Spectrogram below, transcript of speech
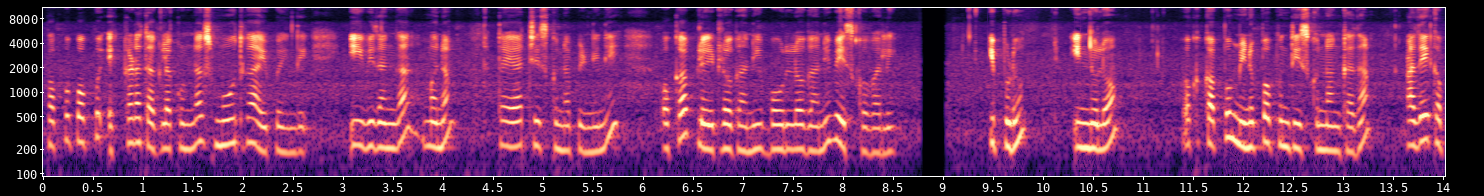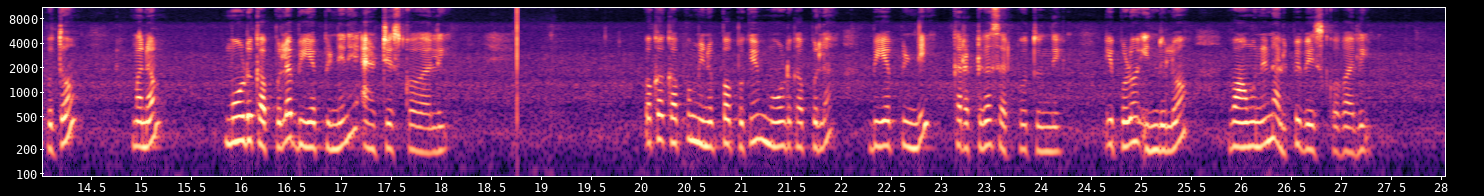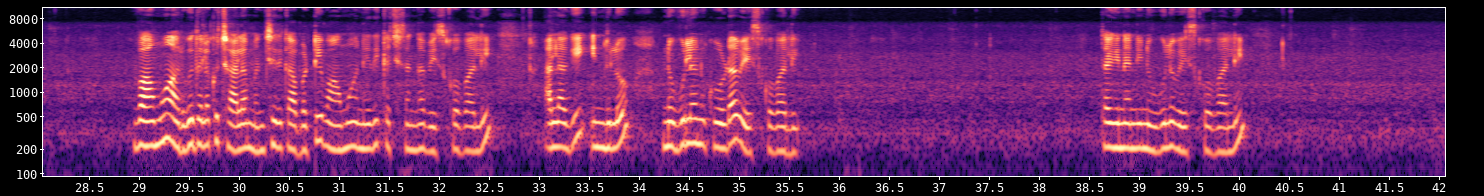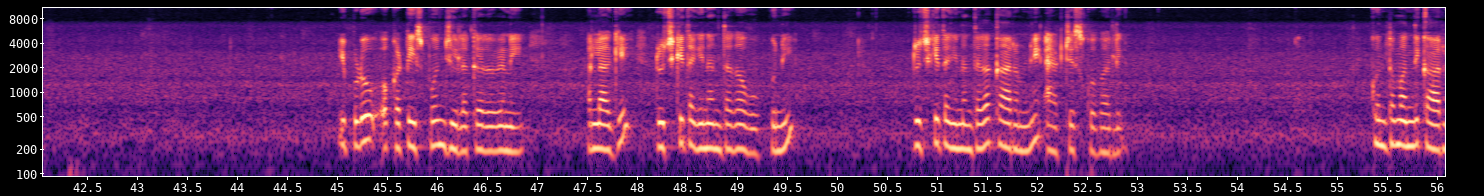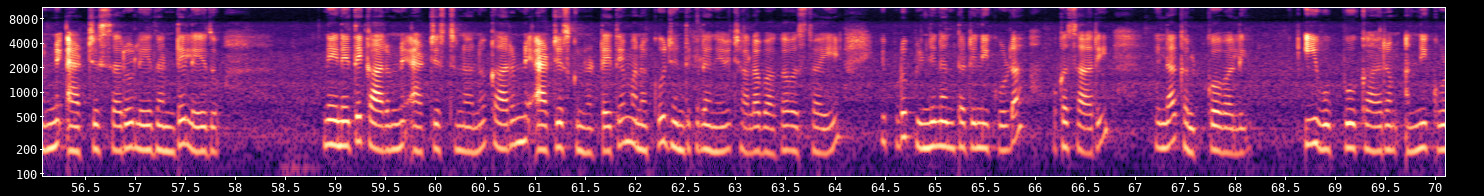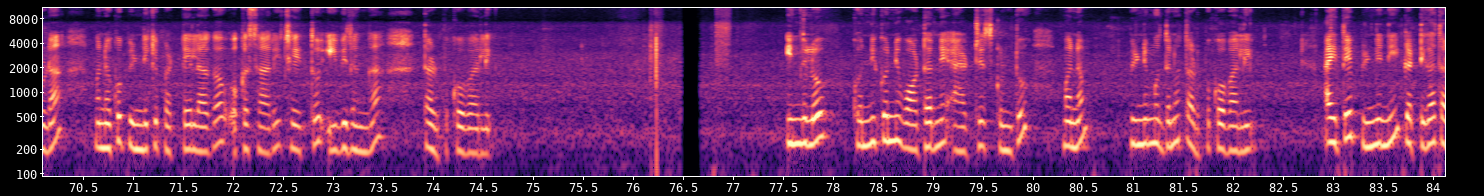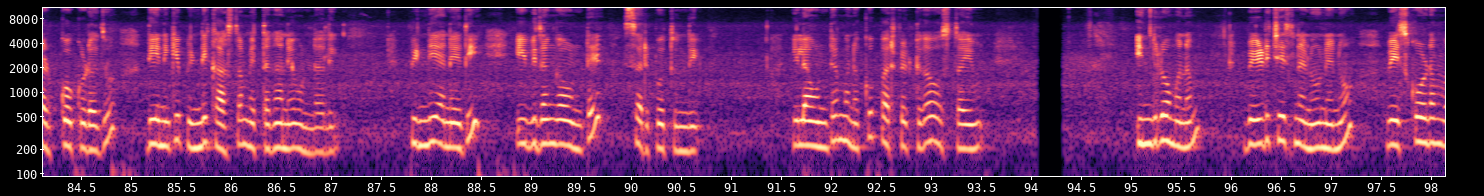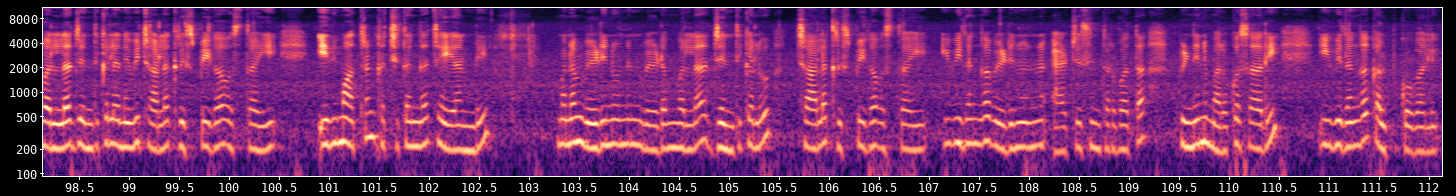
పప్పు పప్పు ఎక్కడ తగలకుండా స్మూత్గా అయిపోయింది. ఈ విధంగా మనం తయారు చేసుకున్న పిండిని ఒక ప్లేట్లో కానీ బౌల్లో కానీ వేసుకోవాలి. ఇప్పుడు ఇందులో ఒక కప్పు మినపప్పును తీసుకున్నాం కదా అదే కప్పుతో మనం మూడు కప్పుల బియ్యపిండిని యాడ్ చేసుకోవాలి. ఒక కప్పు మినపప్పుకి మూడు కప్పుల బియ్యపిండి కరెక్ట్గా సరిపోతుంది. ఇప్పుడు ఇందులో వాముని నలిపి వేసుకోవాలి. వాము అరుగుదలకు చాలా మంచిది కాబట్టి వాము అనేది ఖచ్చితంగా వేసుకోవాలి. అలాగే ఇందులో నువ్వులను కూడా వేసుకోవాలి. తగినన్ని నువ్వులు వేసుకోవాలి. ఇప్పుడు ఒక టీ స్పూన్ జీలకర్రని అలాగే రుచికి తగినంతగా ఉప్పుని రుచికి తగినంతగా కారంని యాడ్ చేసుకోవాలి. కొంతమంది కారంని యాడ్ చేస్తారు లేదంటే లేదు. నేనైతే కారంని యాడ్ చేస్తున్నాను. కారంని యాడ్ చేసుకున్నట్టయితే మనకు జంతికలు అనేవి చాలా బాగా వస్తాయి. ఇప్పుడు పిండినంతటిని కూడా ఒకసారి ఇలా కలుపుకోవాలి. ఈ ఉప్పు కారం అన్నీ కూడా మనకు పిండికి పట్టేలాగా ఒకసారి చేత్తో ఈ విధంగా తడుపుకోవాలి. ఇందులో కొన్ని కొన్ని వాటర్ని యాడ్ చేసుకుంటూ మనం పిండి ముద్దను తడుపుకోవాలి. అయితే పిండిని గట్టిగా తడుపుకోకూడదు. దీనికి పిండి కాస్త మెత్తగానే ఉండాలి. పిండి అనేది ఈ విధంగా ఉంటే సరిపోతుంది. ఇలా ఉంటే మనకు పర్ఫెక్ట్గా వస్తాయి. ఇందులో మనం వేడి చేసిన నూనెను వేసుకోవడం వల్ల జంతికలు అనేవి చాలా క్రిస్పీగా వస్తాయి. ఇది మాత్రం ఖచ్చితంగా చేయండి. మనం వేడి నూనెను వేయడం వల్ల జంతికలు చాలా క్రిస్పీగా వస్తాయి. ఈ విధంగా వేడి నూనెను యాడ్ చేసిన తర్వాత పిండిని మరొకసారి ఈ విధంగా కలుపుకోవాలి.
